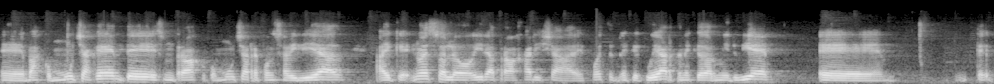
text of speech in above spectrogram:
Eh, vas con mucha gente, es un trabajo con mucha responsabilidad. Hay que, no es solo ir a trabajar y ya, después te tenés que cuidar, tenés que dormir bien. Eh, te-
